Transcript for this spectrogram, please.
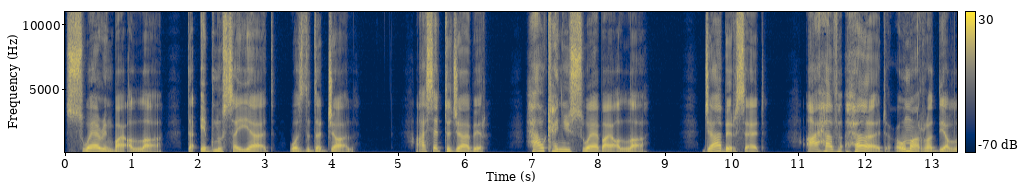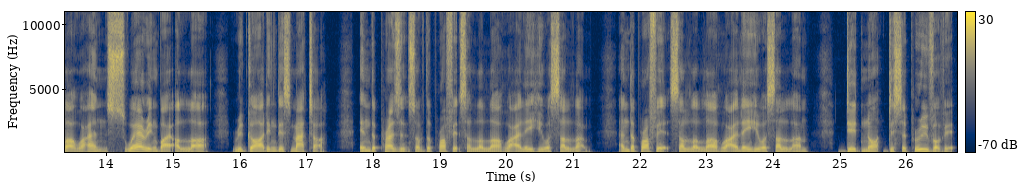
swearing by Allah that Ibn Sayyad was the Dajjal. I said to Jabir, How can you swear by Allah? Jabir said, I have heard Umar radiallahu an swearing by Allah regarding this matter in the presence of the Prophet sallallahu alaihi wasallam and the Prophet sallallahu alaihi wasallam did not disapprove of it.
